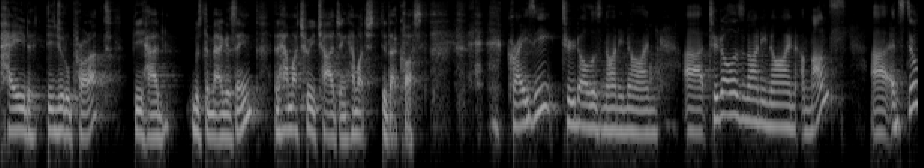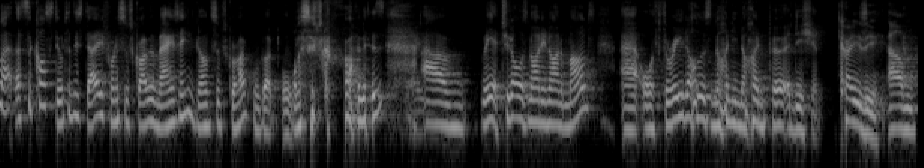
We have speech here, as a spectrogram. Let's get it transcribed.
paid digital product that you had was the magazine. And how much were you charging? How much did that cost? Crazy, two dollars ninety nine. Uh, two dollars ninety nine a month. Uh, and still, that that's the cost still to this day. If you want to subscribe to the magazine, go and subscribe. We've got a lot of subscribers. Um, but yeah, two dollars ninety nine a month, uh, or three dollars ninety nine per edition. Crazy. Um,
